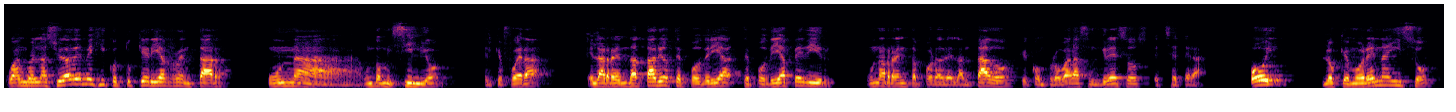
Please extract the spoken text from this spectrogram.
cuando en la Ciudad de México tú querías rentar un domicilio, el que fuera, el arrendatario te, podría, te podía pedir una renta por adelantado, que comprobaras ingresos, etcétera. Hoy, lo que Morena hizo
